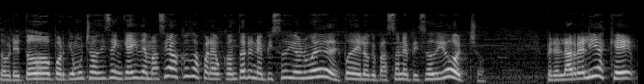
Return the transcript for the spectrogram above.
Sobre todo porque muchos dicen que hay demasiadas cosas para contar en episodio 9 después de lo que pasó en episodio 8. Pero la realidad es que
